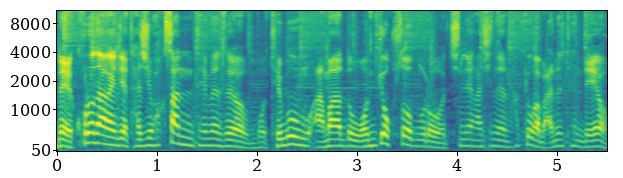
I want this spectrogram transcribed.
네, 코로나가 이제 다시 확산되면서요. 뭐 대부분 아마도 원격 수업으로 진행하시는 학교가 많을 텐데요.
